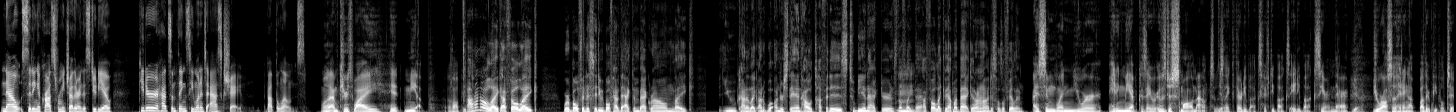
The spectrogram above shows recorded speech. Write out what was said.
Now, sitting across from each other in the studio, Peter had some things he wanted to ask Shay about the loans. Well, I'm curious why hit me up of all people. I don't know. Like I feel like we're both in the city. We both have the acting background. Like you kind of like un- will understand how tough it is to be an actor and stuff like Mhm. that. I felt like you had my back. I don't know. I just was a feeling. I assumed when you were hitting me up because they were, it was just small amounts. It was Yeah. like thirty bucks, fifty bucks, eighty bucks here and there. Yeah. You were also hitting up other people too,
